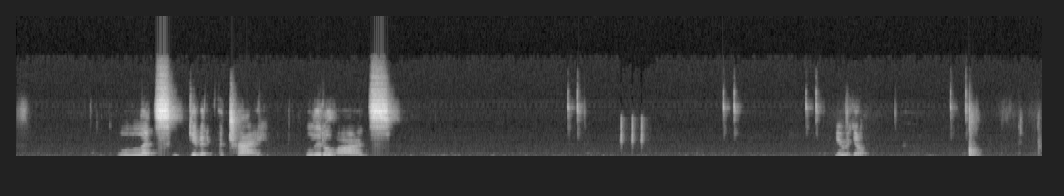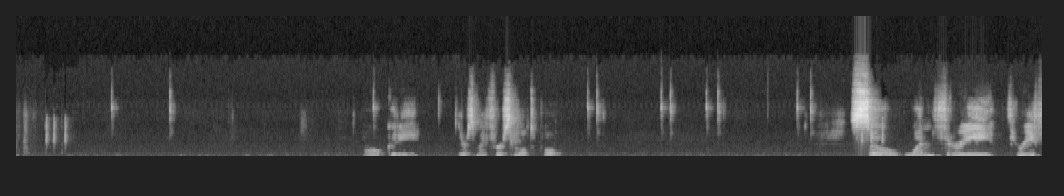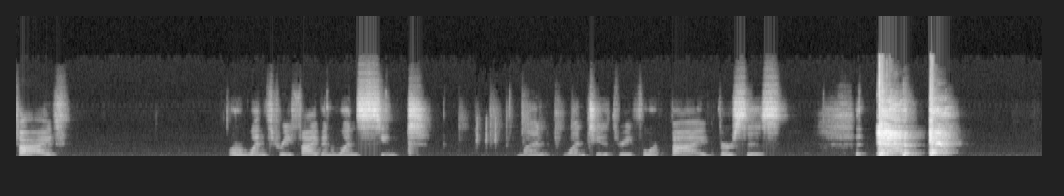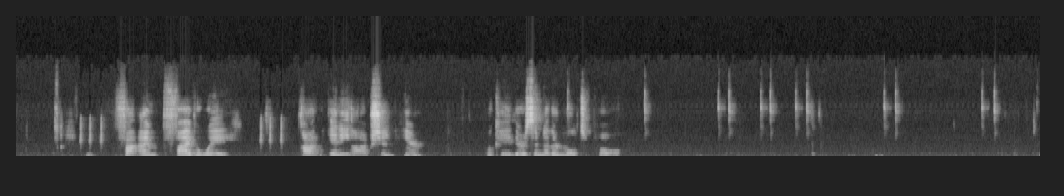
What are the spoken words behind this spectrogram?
let's give it a try. Little odds. Here we go. Oh, goody. There's my first multiple. So 1, 3, 3, 5, or 1, 3, 5 in one suit. 1, 1 2, 3, 4, 5 versus five, I'm 5 away on any option here. Okay, there's another multiple.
